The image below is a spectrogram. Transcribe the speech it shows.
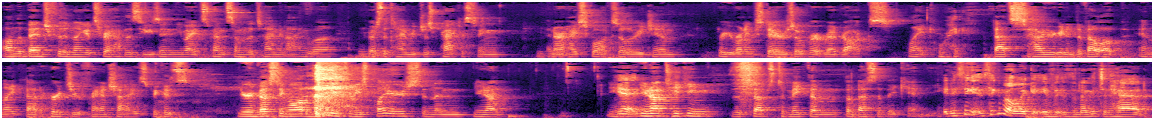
on the bench for the Nuggets for half the season. You might spend some of the time in Iowa. The rest of mm-hmm. the time you're just practicing in our mm-hmm. high school auxiliary gym, or you're running stairs over at Red Rocks. Like Right. that's how you're going to develop, and like that hurts your franchise because you're investing a lot of money into these players, and then you're not. you know, Yeah. you're not taking the steps to make them the best that they can be. And you think think about like if, if the Nuggets had had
